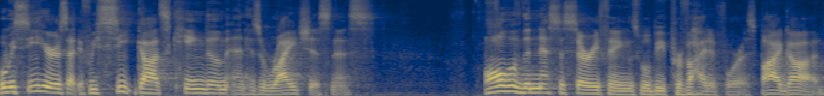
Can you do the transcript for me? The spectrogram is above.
What we see here is that if we seek God's kingdom and his righteousness, all of the necessary things will be provided for us by God.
